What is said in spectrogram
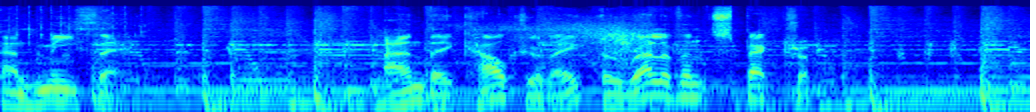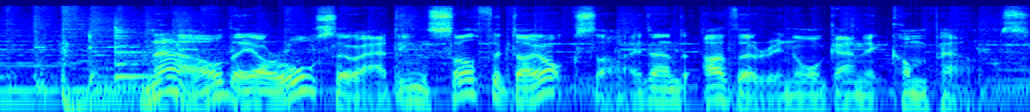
and methane. And they calculate the relevant spectrum. Now they are also adding sulfur dioxide and other inorganic compounds.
